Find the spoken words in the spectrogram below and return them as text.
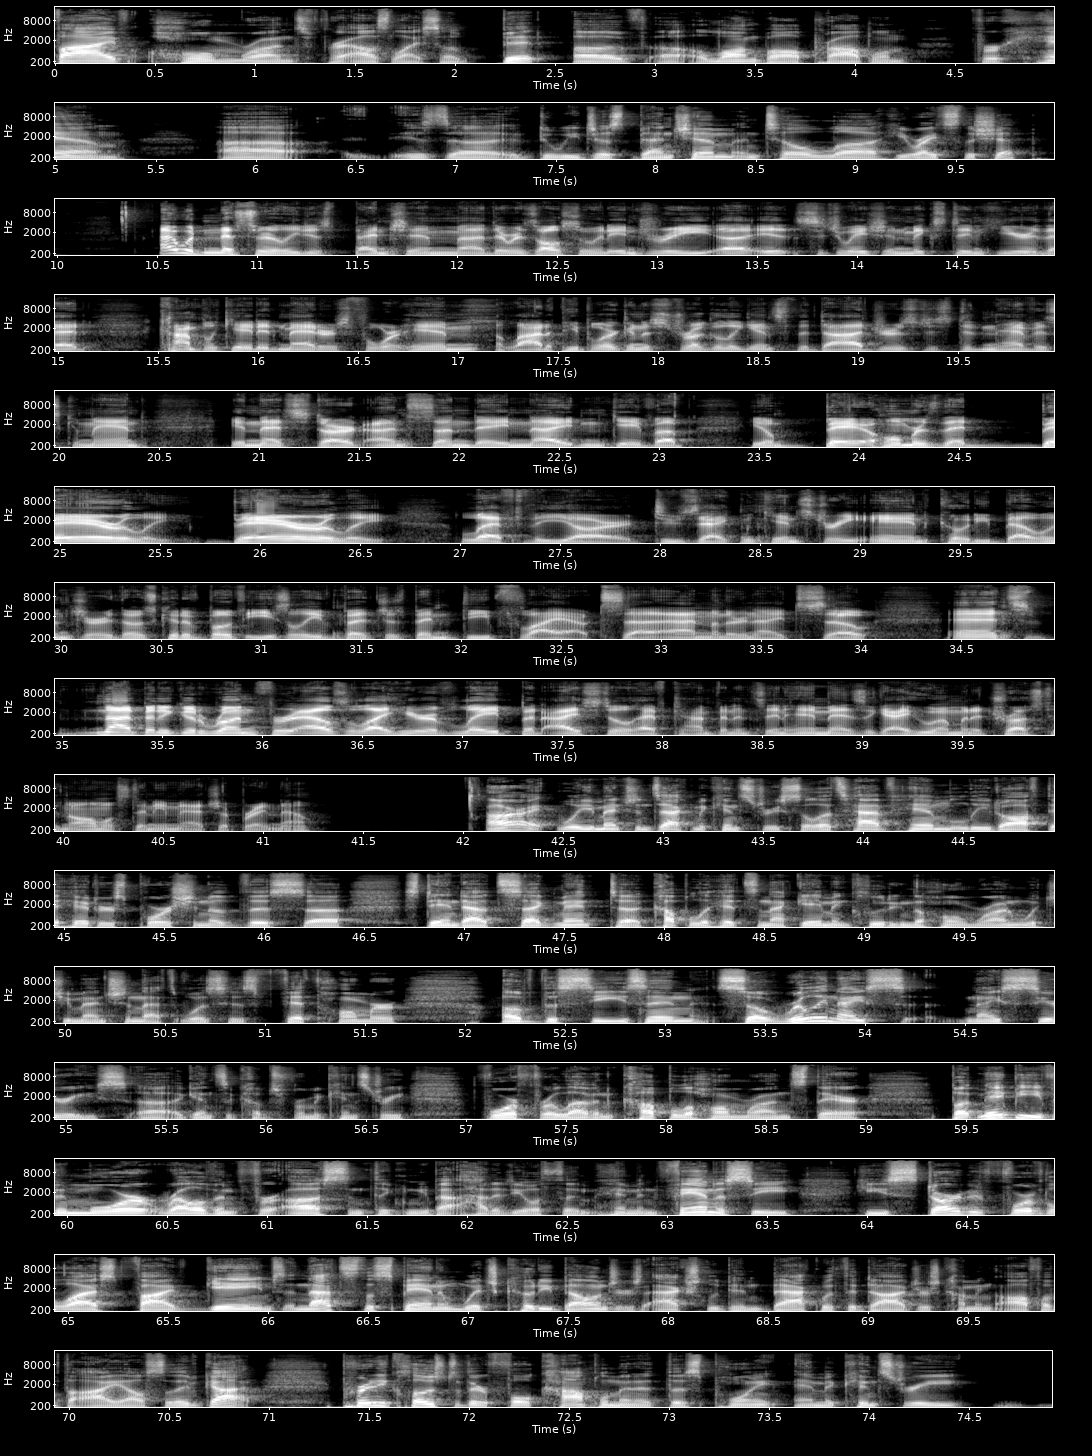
five home runs for Alzolay. So a bit of uh, a long ball problem for him. Uh, is uh, do we just bench him until uh, he rights the ship? I wouldn't necessarily just bench him. Uh, there was also an injury uh, situation mixed in here that complicated matters for him. A lot of people are going to struggle against the Dodgers. Just didn't have his command in that start on Sunday night and gave up, you know, homers that barely, barely left the yard to Zach McKinstry and Cody Bellinger. Those could have both easily but just been deep flyouts uh, on other nights. So eh, it's not been a good run for Alzolay here of late, but I still have confidence in him as a guy who I'm going to trust in almost any matchup right now. All right. Well, you mentioned Zach McKinstry, so let's have him lead off the hitters portion of this uh, standout segment. A couple of hits in that game, including the home run, which you mentioned. That was his fifth homer of the season. So really nice, nice series uh, against the Cubs for McKinstry. Four for 11, couple of home runs there. But maybe even more relevant for us in thinking about how to deal with him in fantasy, he's started four of the last five games, and that's the span in which Cody Bellinger's actually been back with the Dodgers coming off of the IL. So they've got pretty close to their full complement at this point, and McKinstry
